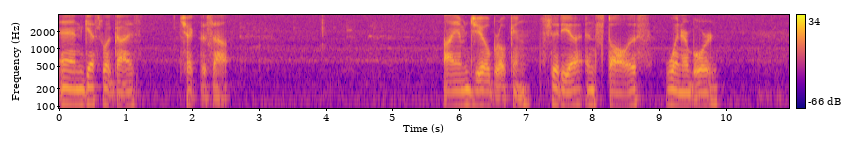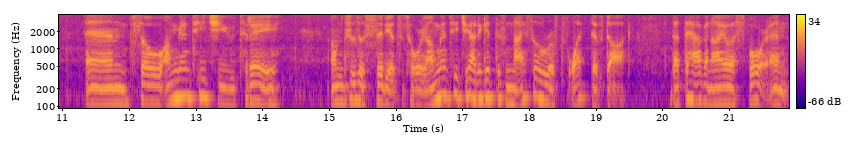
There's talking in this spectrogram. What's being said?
and guess what, guys? Check this out. I am jailbroken. Cydia install this Winterboard. And so I'm gonna teach you today um, this is a Cydia tutorial. I'm going to teach you how to get this nice little reflective dock that they have in iOS 4. And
